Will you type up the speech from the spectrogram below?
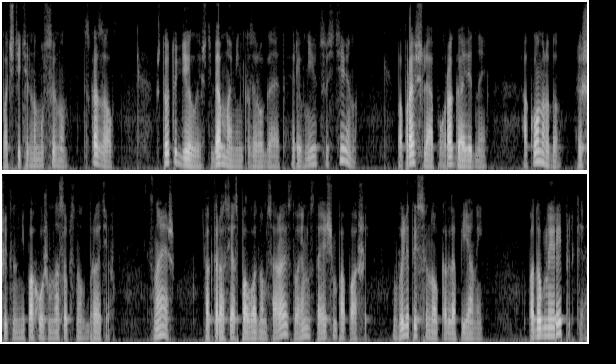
почтительному сыну, сказал, «Что ты делаешь? Тебя маменька заругает. Ревнивицу Стивену? Поправь шляпу, рога видны». А Конраду, решительно не похожим на собственных братьев. Знаешь, как-то раз я спал в одном сарае с твоим настоящим папашей. Вылитый сынок, когда пьяный. Подобные реплики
